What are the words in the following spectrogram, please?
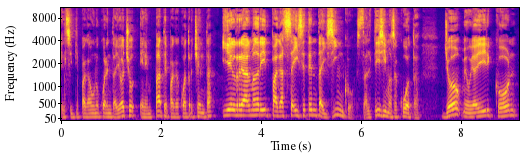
el City paga 1.48, el empate paga 4.80 y el Real Madrid paga 6.75, está altísima esa cuota. Yo me voy a ir con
